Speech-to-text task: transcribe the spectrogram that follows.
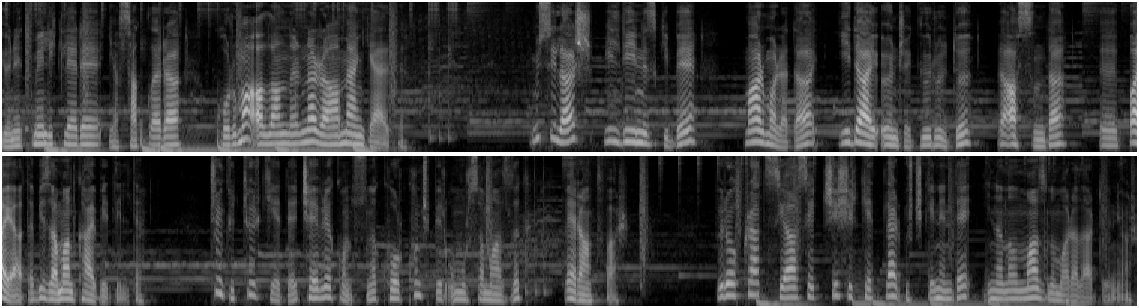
yönetmeliklere, yasaklara, koruma alanlarına rağmen geldi. Müsilaj bildiğiniz gibi Marmara'da 7 ay önce görüldü ve aslında e, bayağı da bir zaman kaybedildi. Çünkü Türkiye'de çevre konusunda korkunç bir umursamazlık ve rant var. Bürokrat, siyasetçi şirketler üçgeninde inanılmaz numaralar dönüyor.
